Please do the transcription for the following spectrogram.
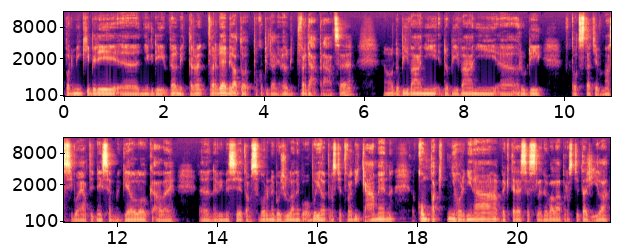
podmínky byly e, někdy velmi tvrdé. Byla to pochopitelně velmi tvrdá práce. No, dobývání, dobývání e, rudy v podstatě v masivu. Já teď nejsem geolog, ale e, nevím, jestli je tam svor nebo žula nebo obojí, ale prostě tvrdý kámen, kompaktní hornina, ve které se sledovala prostě ta žíla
